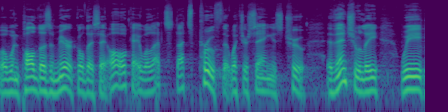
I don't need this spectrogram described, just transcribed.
Well, when Paul does a miracle, they say, oh, okay, well that's, that's proof that what you're saying is true. Eventually, we,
